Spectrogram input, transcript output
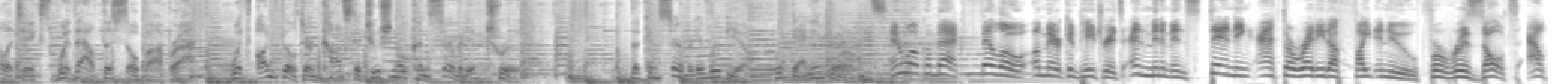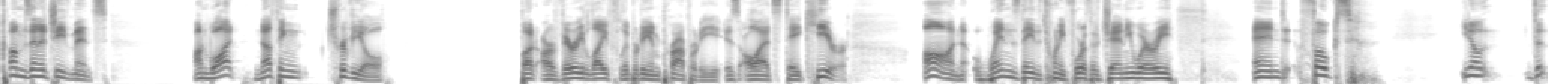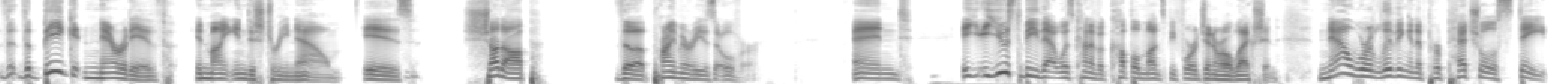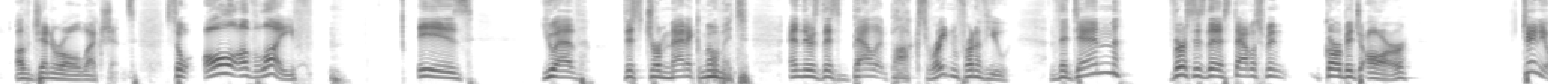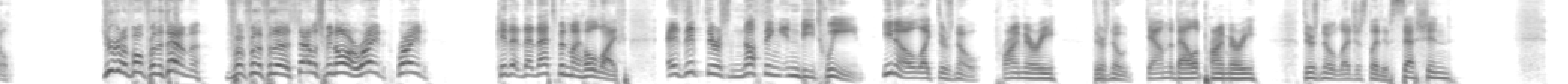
politics without the soap opera with unfiltered constitutional conservative truth. The Conservative Review with Daniel Horowitz. And welcome back, fellow American patriots and Minutemen standing at the ready to fight anew for results, outcomes, and achievements. On what? Nothing trivial, but our very life, liberty, and property is all at stake here on Wednesday, the 24th of January. And folks, you know, the, the, the big narrative in my industry now is shut up, the primary is over. And it, it, used to be that was kind of a couple months before a general election. Now we're living in a perpetual state of general elections. So all of life is you have this dramatic moment and there's this ballot box right in front of you. The Dem versus the establishment garbage R. Daniel, you're gonna vote for the Dem for, for the for the establishment R, right? Right? Okay, that, that that's been my whole life. As if there's nothing in between. You know, like there's no primary, there's no down the ballot primary, there's no legislative session,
